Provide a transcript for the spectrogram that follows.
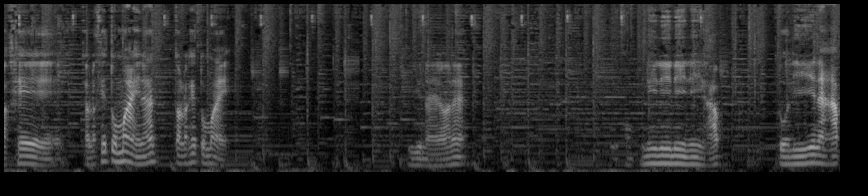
ระเข้จระเข้ตัวใหม่นะจระเข้ตัวใหม่ อยู่ไหนแล้วเนี่ยนี่นี่นี่นี่ครับ ตัวนี้นะครับ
